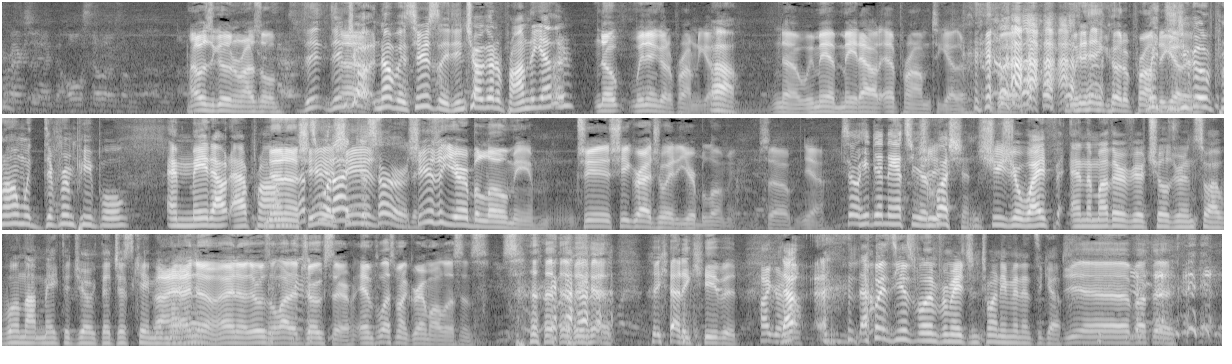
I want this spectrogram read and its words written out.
That was a good one, Russell. Did, didn't Uh, y'all? No, but seriously, didn't y'all go to prom together? Nope, we didn't go to prom together. Oh. No, we may have made out at prom together, but we didn't go to prom Wait, together. did you go to prom with different people and made out at prom? No, no, That's she, what I she's just heard. she's a year below me. She she graduated a year below me. So yeah, So he didn't answer your She- question. She's your wife and the mother of your children, so I will not make the joke that just came in my I, I head. know, I know. There was a lot of jokes there, and plus my grandma listens. So we, got, we got to keep it. Hi, grandma. That, that was useful information 20 minutes ago. Yeah, about the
